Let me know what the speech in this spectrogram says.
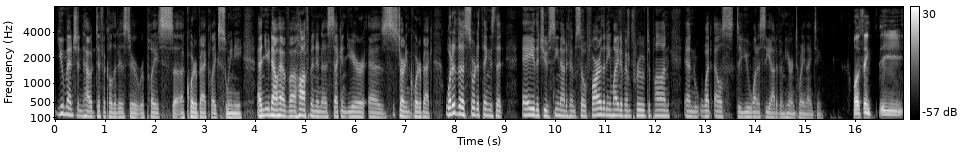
You mentioned how difficult it is to replace a quarterback like Sweeney, and you now have uh, Hoffman in a second year as starting quarterback. What are the sort of things that a that you've seen out of him so far that he might have improved upon, and what else do you want to see out of him here in 2019? Well, I think the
